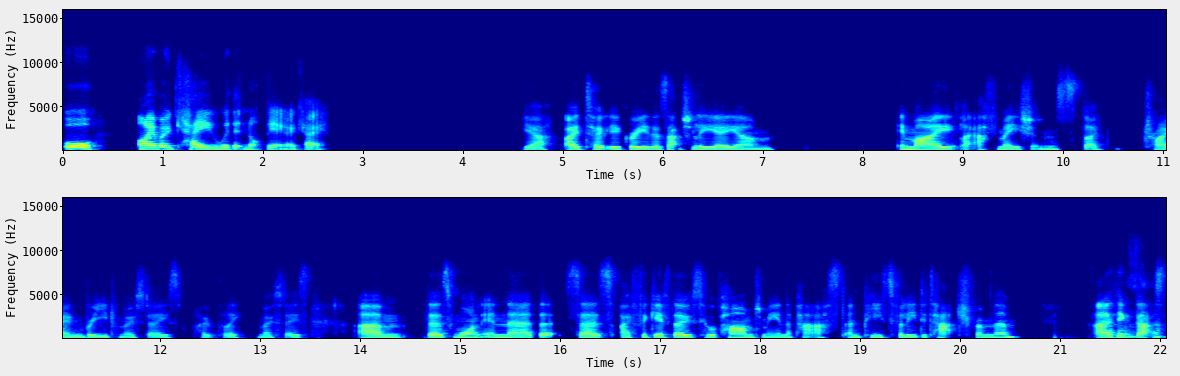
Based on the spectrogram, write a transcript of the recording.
Or I'm okay with it not being okay. Yeah, I totally agree. There's actually a um in my like affirmations that I try and read most days, hopefully most days. Um, there's one in there that says, I forgive those who have harmed me in the past and peacefully detach from them. And I think that's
